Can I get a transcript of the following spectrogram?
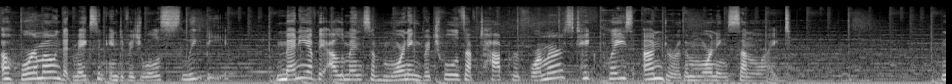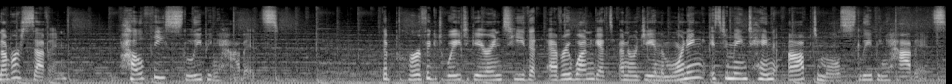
a hormone that makes an individual sleepy. Many of the elements of morning rituals of top performers take place under the morning sunlight. Number 7. Healthy sleeping habits. The perfect way to guarantee that everyone gets energy in the morning is to maintain optimal sleeping habits.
